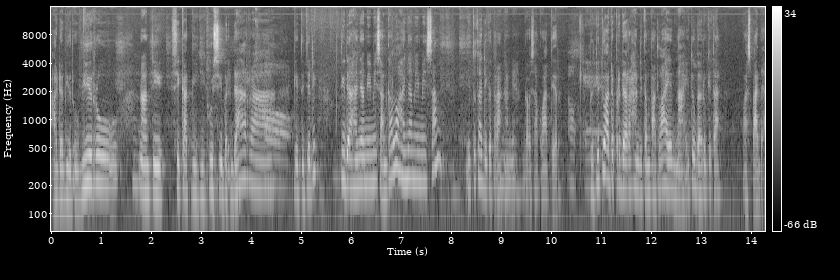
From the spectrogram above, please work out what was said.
ada biru-biru, mm. nanti sikat gigi gusi berdarah oh. gitu. Jadi tidak hanya mimisan. Kalau hanya mimisan itu tadi keterangannya, nggak usah khawatir. Okay. Begitu ada perdarahan di tempat lain, nah itu baru kita waspada.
